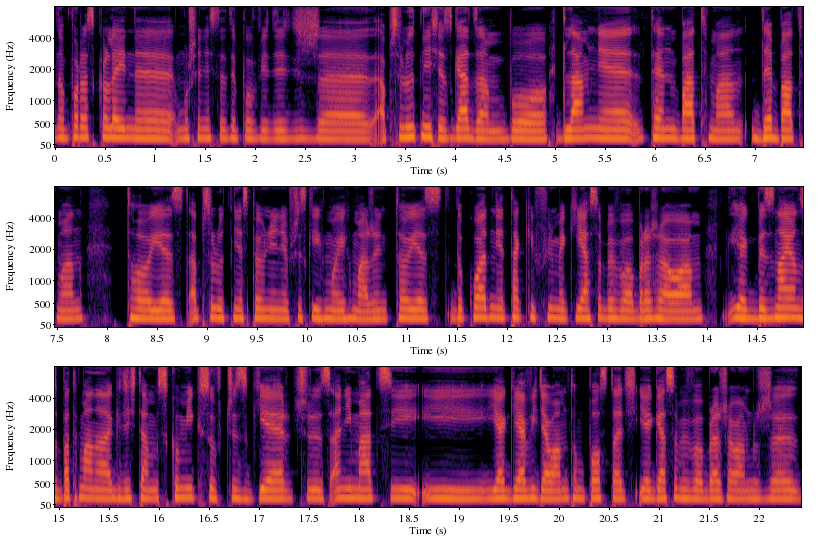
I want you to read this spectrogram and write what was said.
no po raz kolejny muszę niestety powiedzieć, że absolutnie się zgadzam, bo dla mnie ten Batman, The Batman to jest absolutnie spełnienie wszystkich moich marzeń. To jest dokładnie taki film, jaki ja sobie wyobrażałam, jakby znając Batmana gdzieś tam z komiksów, czy z gier, czy z animacji i jak ja widziałam tą postać, jak ja sobie wyobrażałam, że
